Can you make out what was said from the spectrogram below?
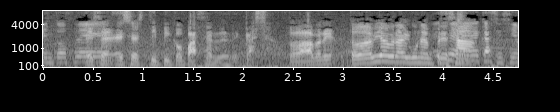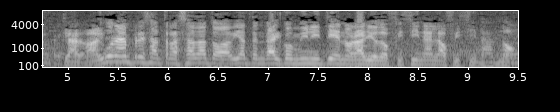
Entonces, Ese, ese es típico para hacer desde casa. Todavía, todavía habrá alguna empresa... casi siempre. Claro, alguna empresa atrasada todavía tendrá el community en horario de oficina en la oficina. No. Mm.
